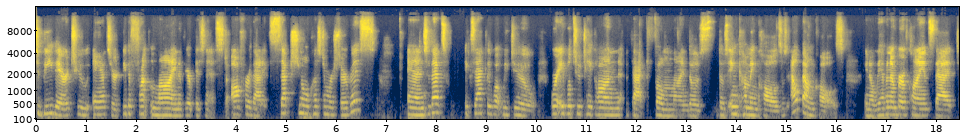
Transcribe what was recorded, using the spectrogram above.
to be there to answer be the front line of your business to offer that exceptional customer service. And so that's exactly what we do. We're able to take on that phone line those those incoming calls those outbound calls. You know we have a number of clients that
